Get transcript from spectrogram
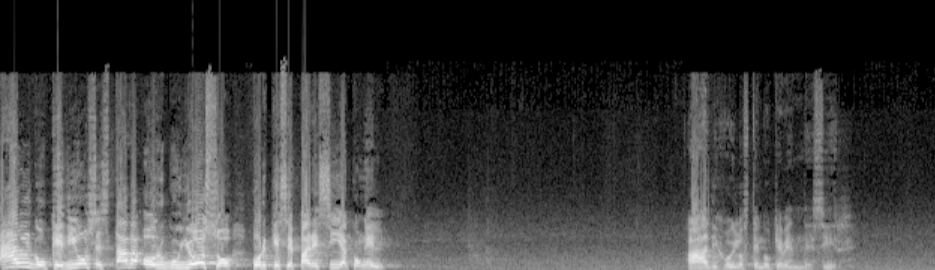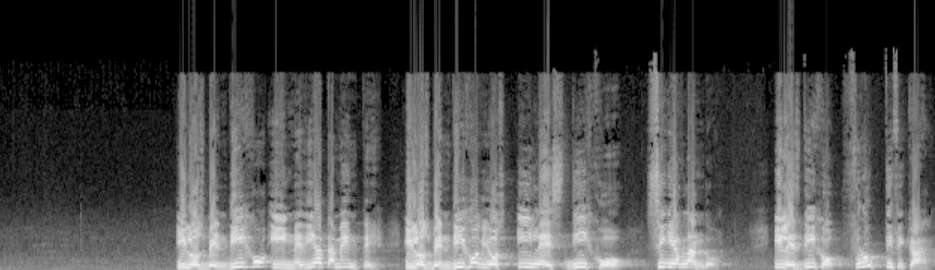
algo que Dios estaba orgulloso porque se parecía con Él. Ah, dijo, hoy los tengo que bendecir. Y los bendijo inmediatamente. Y los bendijo Dios y les dijo, sigue hablando, y les dijo, fructificar.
